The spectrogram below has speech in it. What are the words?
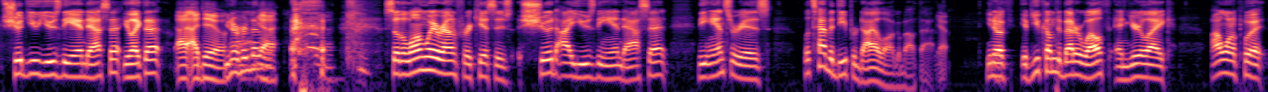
should you use the and asset? You like that? I, I do. You never heard that? Yeah. So the long way around for a kiss is should I use the and asset? The answer is let's have a deeper dialogue about that. Yeah. You know, if, if you come to Better Wealth and you're like, I want to put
